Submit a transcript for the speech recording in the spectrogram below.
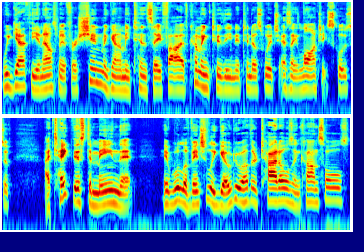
we got the announcement for Shin Megami Tensei 5 coming to the Nintendo Switch as a launch exclusive. I take this to mean that it will eventually go to other titles and consoles,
